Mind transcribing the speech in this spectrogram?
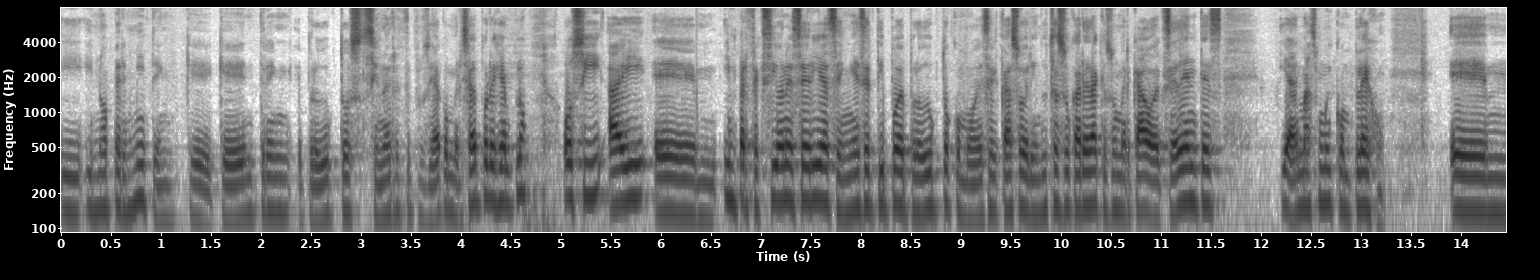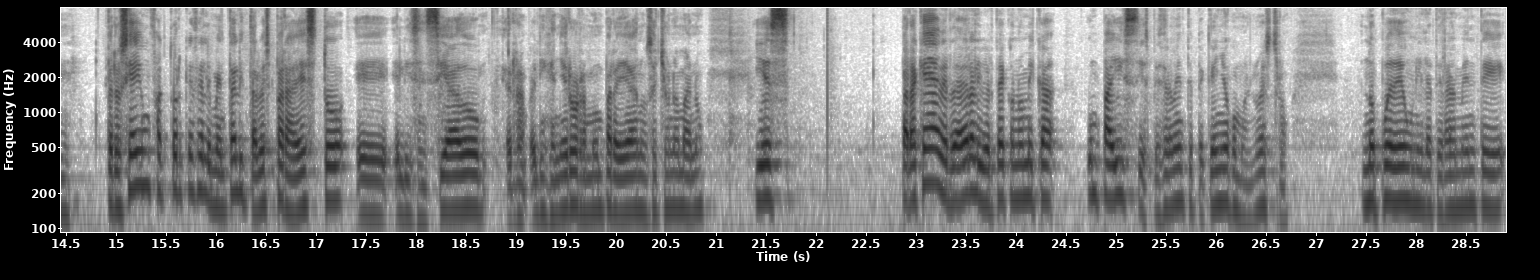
y, no permiten que, entren productos si no hay reciprocidad comercial, por ejemplo, o si hay eh, imperfecciones serias en ese tipo de producto, como es el caso de la industria azucarera, que es un mercado de excedentes y además muy complejo. Em, pero sí hay un factor que es elemental y tal vez para esto eh, el licenciado, el ingeniero Ramón Paredes nos echa una mano, y es, para que haya verdadera libertad económica, un país, y especialmente pequeño como el nuestro, no puede unilateralmente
